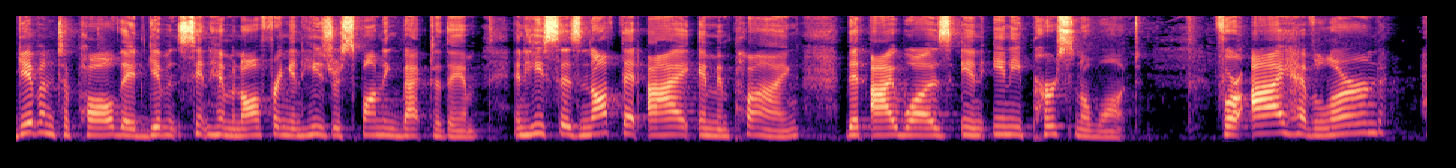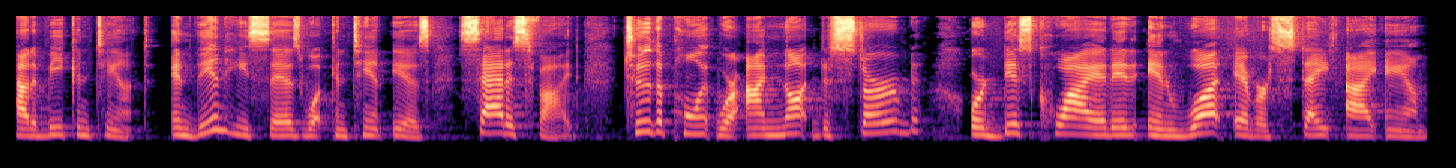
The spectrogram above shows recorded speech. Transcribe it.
given to Paul, they had given, sent him an offering, and he's responding back to them. And he says, Not that I am implying that I was in any personal want, for I have learned how to be content. And then he says what content is satisfied to the point where I'm not disturbed or disquieted in whatever state I am.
